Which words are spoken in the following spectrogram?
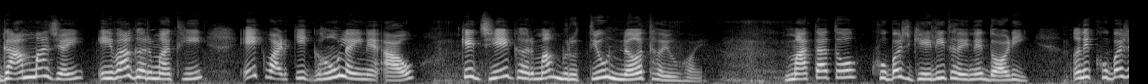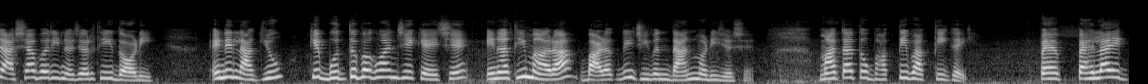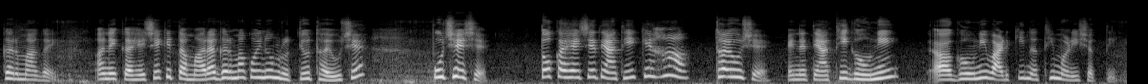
ગામમાં જઈ એવા ઘરમાંથી એક વાડકી ઘઉં લઈને આવ કે જે ઘરમાં મૃત્યુ ન થયું હોય. માતા તો ખૂબ જ ઘેલી થઈને દોડી અને ખૂબ જ આશાભરી નજરથી દોડી. એને લાગ્યું કે બુદ્ધ ભગવાન જે કહે છે, એનાથી મારા બાળકને જીવનદાન મળી જશે. માતા તો ભાગતી ભાગતી ગઈ. પહેલાં એક ઘરમાં ગઈ અને કહે છે કે તમારા ઘરમાં કોઈનું મૃત્યુ થયું છે? પૂછે છે. તો કહે છે ત્યાંથી કે હા, થયું છે. એને ત્યાંથી ઘઉંની ઘઉંની વાડકી નથી મળી શકતી.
